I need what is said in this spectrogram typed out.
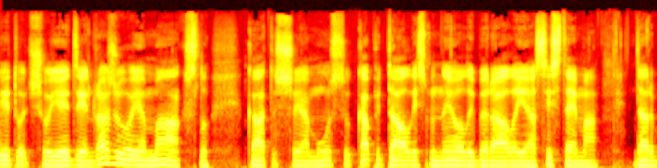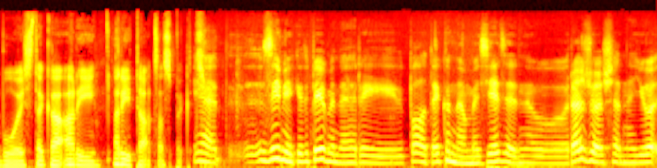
lietot šo jēdzienu, ražojam mākslu, kā tas šajā mūsu kapitālismu neoliberālajā sistēmā darbojas. Tā kā arī, arī tāds aspekts. Jā, zīmīgi, ka tu pieminēji arī politekonomijas jēdzienu ražošana, jo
